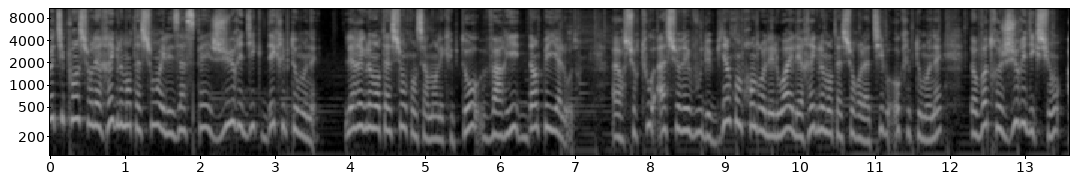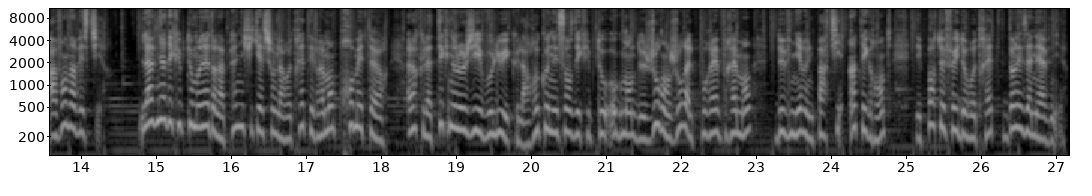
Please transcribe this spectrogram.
Petit point sur les réglementations et les aspects juridiques des crypto-monnaies. Les réglementations concernant les cryptos varient d'un pays à l'autre. Alors surtout, assurez-vous de bien comprendre les lois et les réglementations relatives aux crypto-monnaies dans votre juridiction avant d'investir. L'avenir des crypto-monnaies dans la planification de la retraite est vraiment prometteur. Alors que la technologie évolue et que la reconnaissance des cryptos augmente de jour en jour, elle pourrait vraiment devenir une partie intégrante des portefeuilles de retraite dans les années à venir.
